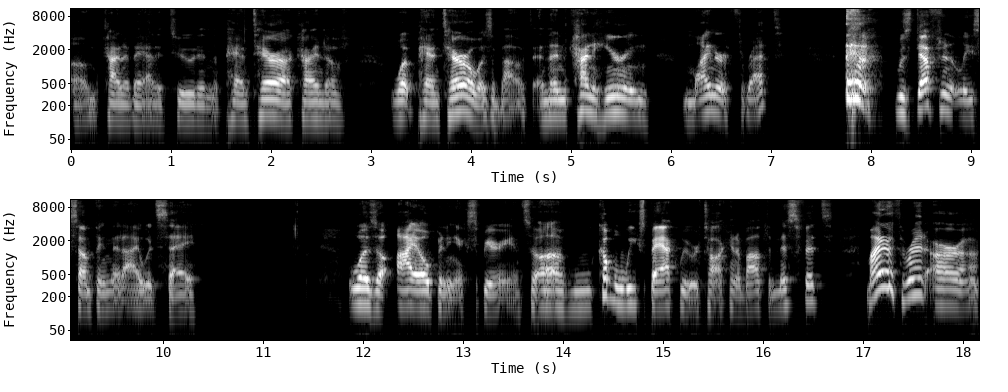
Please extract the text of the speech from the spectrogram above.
um, kind of attitude and the Pantera kind of what Pantera was about, and then kind of hearing Minor Threat was definitely something that I would say was an eye-opening experience. Uh, a couple weeks back, we were talking about the Misfits. Minor Threat are uh,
